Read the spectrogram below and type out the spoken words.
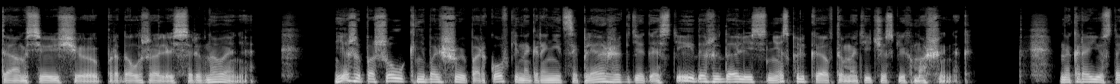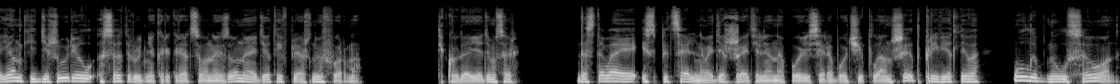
Там все еще продолжались соревнования. Я же пошел к небольшой парковке на границе пляжа, где гостей дожидались несколько автоматических машинок. На краю стоянки дежурил сотрудник рекреационной зоны, одетый в пляжную форму. «Куда едем, сэр?» Доставая из специального держателя на поясе рабочий планшет, приветливо улыбнулся он.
